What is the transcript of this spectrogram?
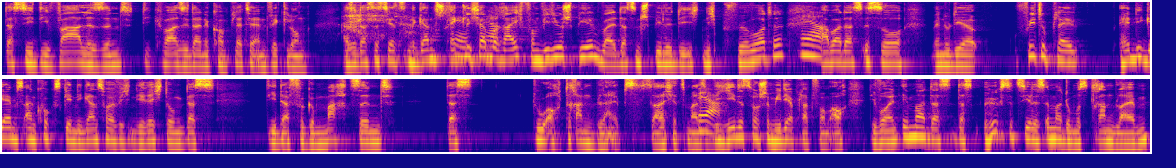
dass sie die Wale sind, die quasi deine komplette Entwicklung. Also das ist jetzt ein ganz Okay, schrecklicher ja. Bereich von Videospielen, weil das sind Spiele, die ich nicht befürworte. Ja. Aber das ist so, wenn du dir Free-to-Play Handy-Games anguckst, gehen die ganz häufig in die Richtung, dass die dafür gemacht sind, dass du auch dran bleibst, sage ich jetzt mal. Ja. So wie jede Social-Media-Plattform auch. Die wollen immer, dass das höchste Ziel ist immer, du musst dranbleiben.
